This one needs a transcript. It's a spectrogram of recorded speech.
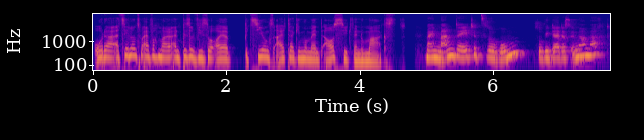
Oder erzähl uns mal einfach mal ein bisschen, wie so euer Beziehungsalltag im Moment aussieht, wenn du magst. Mein Mann datet so rum, so wie der das immer macht.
